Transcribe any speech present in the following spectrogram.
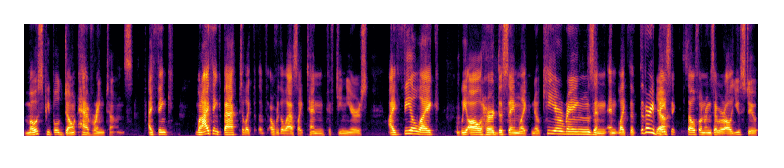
most people don't have ringtones. I think when I think back to like over the last like 10, 15 years, I feel like we all heard the same like Nokia rings and and like the, the very Yeah. basic cell phone rings that we were all used to.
